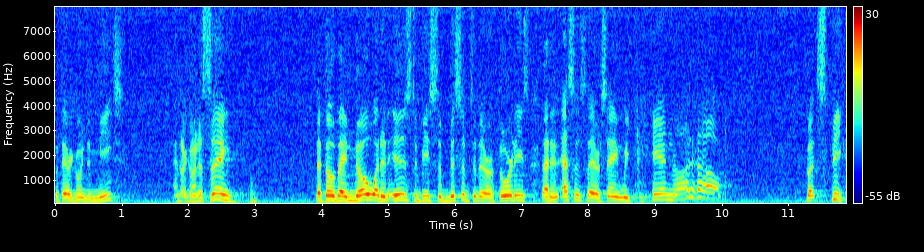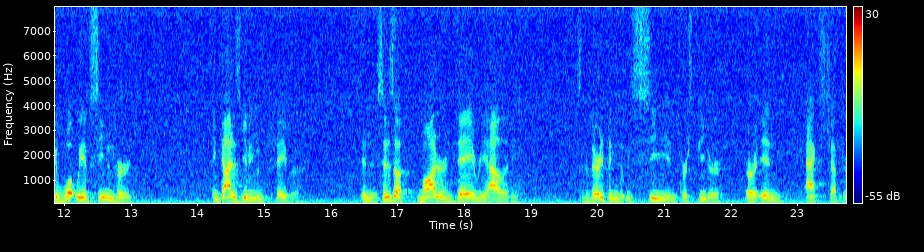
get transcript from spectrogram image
but they are going to meet and they're going to sing. That though they know what it is to be submissive to their authorities, that in essence they are saying, We cannot help but speak of what we have seen and heard. And God is giving them favor in this. It is a modern day reality. It's the very thing that we see in 1 Peter, or in Acts chapter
